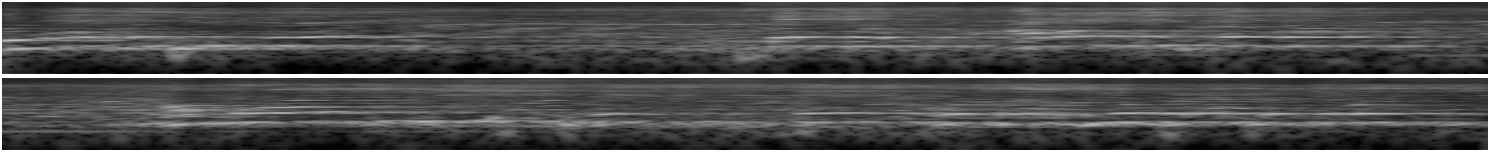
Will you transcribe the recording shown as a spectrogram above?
aux lèvres bleues, prénom, à l'aide des prénoms, en moins de 10, c'est pour aujourd'hui, on peut l'applaudir aussi.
